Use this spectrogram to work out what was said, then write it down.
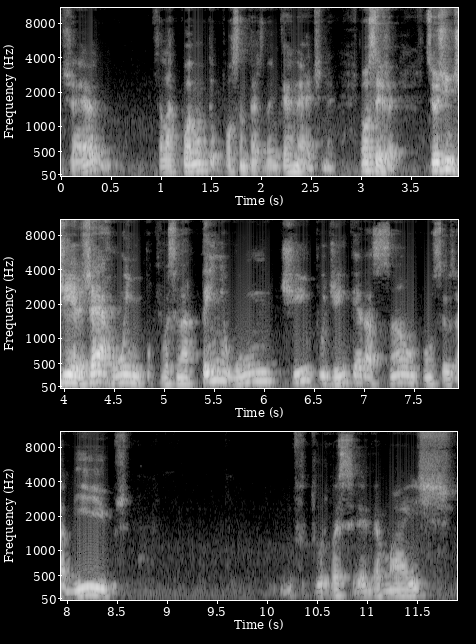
já é, sei lá, quanto porcentagem da internet, né? Ou seja, se hoje em dia já é ruim porque você não tem algum tipo de interação com seus amigos, no futuro vai ser ainda mais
